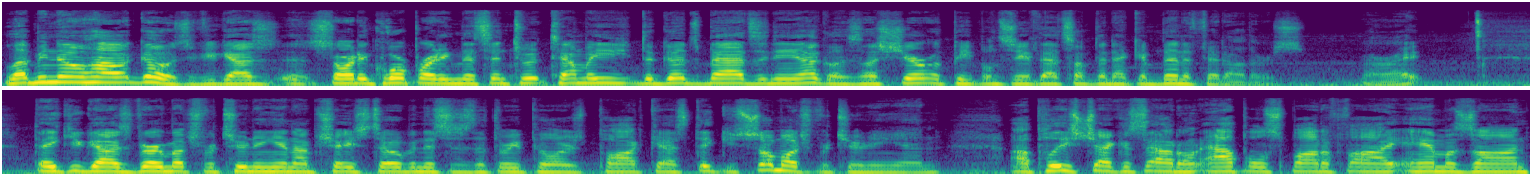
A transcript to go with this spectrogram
let me know how it goes. If you guys uh, start incorporating this into it, tell me the goods, bads, and the uglies. Let's share it with people and see if that's something that can benefit others. All right. Thank you guys very much for tuning in. I'm Chase Tobin. This is the Three Pillars Podcast. Thank you so much for tuning in. Uh, please check us out on Apple, Spotify, Amazon,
